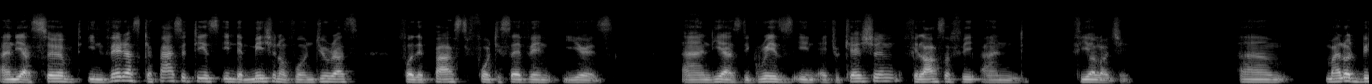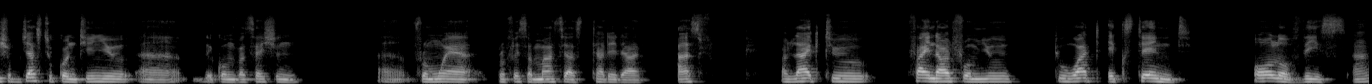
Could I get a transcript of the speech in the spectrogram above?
and he has served in various capacities in the mission of Honduras for the past 47 years. And he has degrees in education, philosophy, and theology. Um, my Lord Bishop, just to continue uh, the conversation uh, from where Professor Marcia started at us, I'd like to find out from you to what extent all of this uh,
